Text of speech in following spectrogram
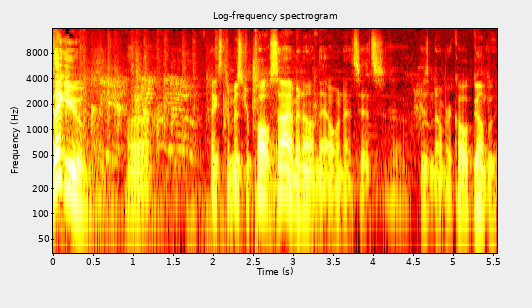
thank you. Uh, thanks to Mr. Paul Simon on that one. That's that's uh, his number called Gumboot.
